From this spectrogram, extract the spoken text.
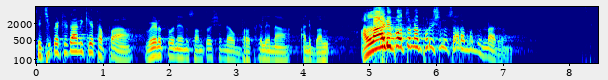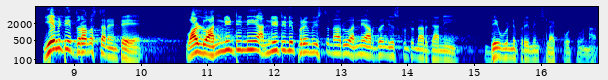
తెచ్చిపెట్టడానికే తప్ప వీళ్ళతో నేను సంతోషంగా బ్రతకలేనా అని బల్ అల్లాడిపోతున్న పురుషులు చాలామంది ఉన్నారు. ఏమిటి దురవస్థ అంటే వాళ్ళు అన్నింటినీ అన్నిటినీ ప్రేమిస్తున్నారు అన్నీ అర్థం చేసుకుంటున్నారు కానీ దేవుణ్ణి ప్రేమించలేకపోతూ ఉన్నారు.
